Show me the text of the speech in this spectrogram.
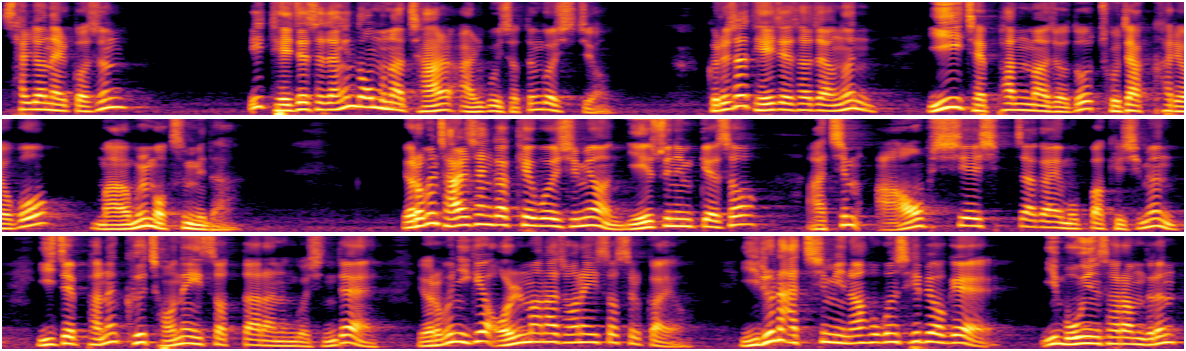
살려낼 것은 이 대제사장이 너무나 잘 알고 있었던 것이죠. 그래서 대제사장은 이 재판마저도 조작하려고 마음을 먹습니다. 여러분 잘 생각해 보시면 예수님께서 아침 9시에 십자가에 못 박히시면 이 재판은 그 전에 있었다라는 것인데 여러분 이게 얼마나 전에 있었을까요? 이른 아침이나 혹은 새벽에 이 모인 사람들은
